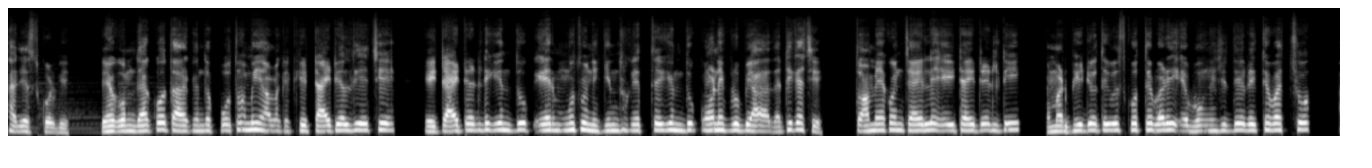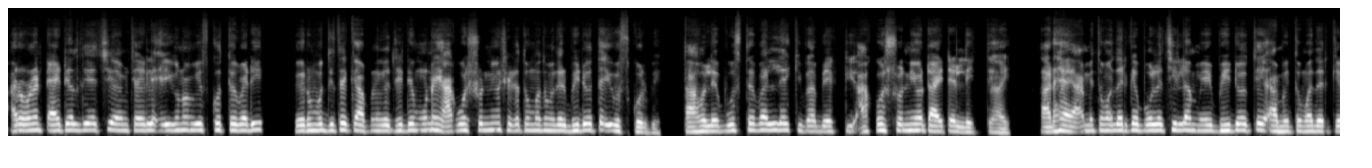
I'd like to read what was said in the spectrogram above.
সাজেস্ট করবে। এরকম দেখো, তারা কিন্তু প্রথমেই আমাকে একটি টাইটেল দিয়েছে। এই টাইটেলটি কিন্তু এর মতনই, কিন্তু ক্ষেত্রে কিন্তু অনেক রূপে আলাদা, ঠিক আছে? তো আমি এখন চাইলে এই টাইটেলটি আমার ভিডিওতে ইউজ করতে পারি এবং দিকে দেখতে পাচ্ছ আরও অনেক টাইটেল দিয়েছি, আমি চাইলে এইগুলো ইউজ করতে পারি। এর মধ্যে থেকে আপনাদের যেটি মনে হয় আকর্ষণীয়, সেটা তোমরা তোমাদের ভিডিওতে ইউজ করবে। তাহলে বুঝতে পারলে কীভাবে একটি আকর্ষণীয় টাইটেল লিখতে হয়। আর হ্যাঁ আমি তোমাদেরকে বলেছিলাম এই ভিডিওতে আমি তোমাদেরকে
